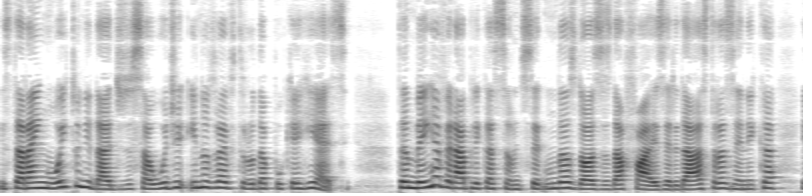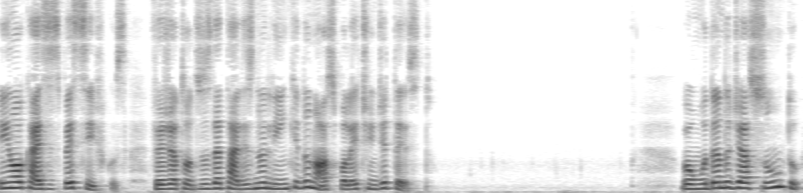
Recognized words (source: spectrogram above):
estará em oito unidades de saúde e no drive-thru da PUC-RS. Também haverá aplicação de segundas doses da Pfizer e da AstraZeneca em locais específicos. Veja todos os detalhes no link do nosso boletim de texto. Bom, mudando de assunto,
